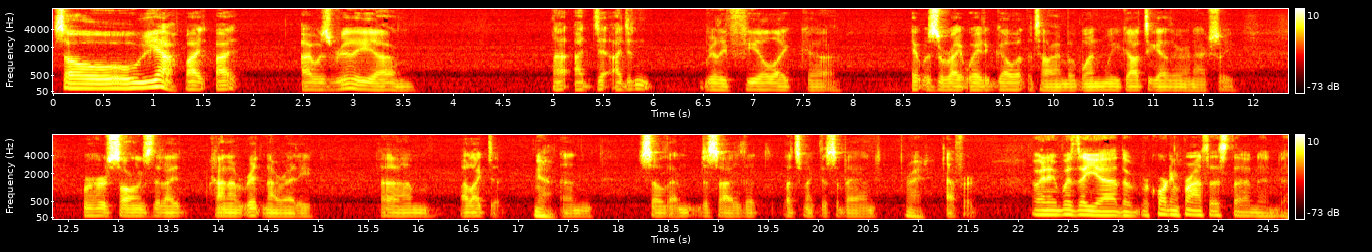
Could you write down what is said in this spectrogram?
So yeah, I I, I was really um, I I, di- I didn't really feel like uh, it was the right way to go at the time. But when we got together and actually rehearsed songs that I'd kind of written already, um, I liked it, Yeah. and so then decided that let's make this a band Right. effort. And it was the uh, the recording process then, and uh,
